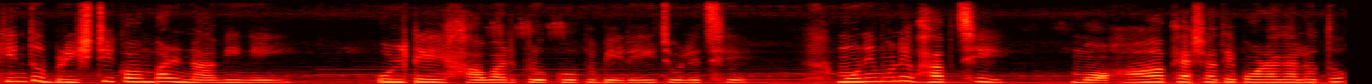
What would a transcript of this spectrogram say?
কিন্তু বৃষ্টি কমবার নামই নেই। উল্টে হাওয়ার প্রকোপ বেড়েই চলেছে। মনে মনে ভাবছি, মহা ফ্যাসাদে পড়া গেল তো।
